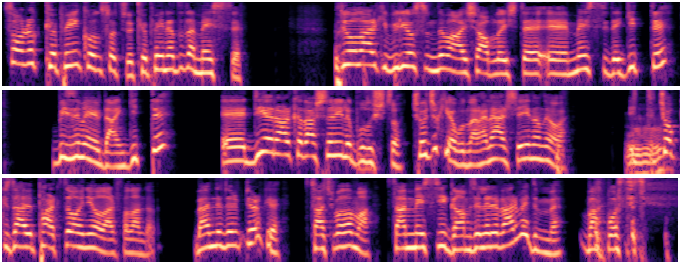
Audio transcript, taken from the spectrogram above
Sonra köpeğin konusu açılıyor. Köpeğin adı da Messi. Diyorlar ki biliyorsun değil mi Ayşe abla işte e, Messi de gitti. Bizim evden gitti. E, diğer arkadaşlarıyla buluştu. Çocuk ya bunlar hani her şeye inanıyorlar. İşte çok güzel bir parkta oynuyorlar falan da. Ben de dönüp diyorum ki saçmalama sen Messi'yi Gamze'lere vermedin mi? Bak basit.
